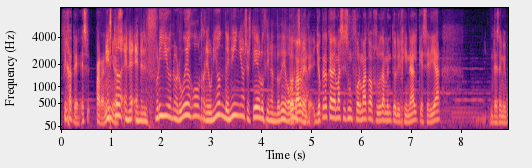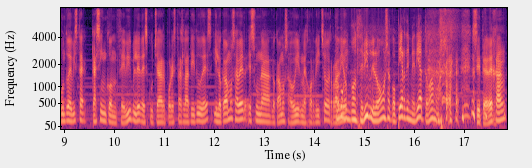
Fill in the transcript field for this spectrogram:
Fíjate, es para niños. Esto en, en el frío noruego, reunión de niños, estoy alucinando, Diego. Totalmente. Yo creo que además es un formato absolutamente original que sería, desde mi punto de vista, casi inconcebible de escuchar por estas latitudes. Y lo que vamos a ver es una, lo que vamos a oír, mejor dicho, es ¿Cómo que radio. inconcebible? Lo vamos a copiar de inmediato, vamos. si te dejan,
